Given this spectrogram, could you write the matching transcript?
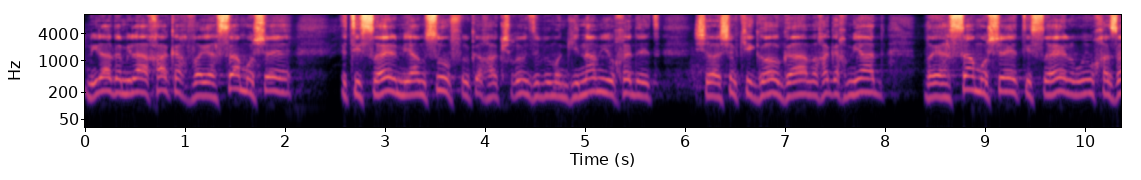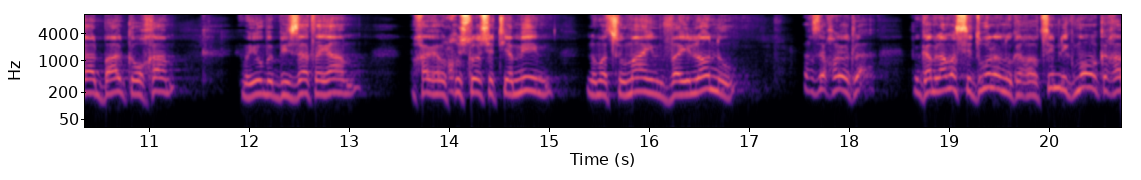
מילה המילה אחר כך, ויסע משה את ישראל מים סוף, וככה קשורים את זה במנגינה מיוחדת של השם כי גאו גאה, ואחר כך מיד ויסע משה את ישראל, אומרים חז"ל בעל כורחם, הם היו בביזת הים, ואחר כך הלכו שלושת ימים, לא מצאו מים, וילונו, איך זה יכול להיות? וגם למה סידרו לנו ככה, רוצים לגמור ככה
